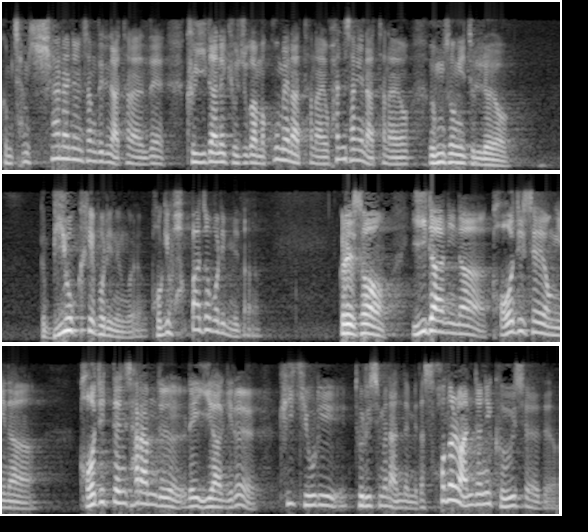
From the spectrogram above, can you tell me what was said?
그럼 참 희한한 현상들이 나타나는데 그 이단의 교주가 막 꿈에 나타나요. 환상에 나타나요. 음성이 들려요. 그 미혹해 버리는 거예요. 거기 확 빠져버립니다. 그래서 이단이나 거짓의 영이나 거짓된 사람들의 이야기를 귀 기울이 들으시면 안 됩니다. 선을 완전히 그으셔야 돼요.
